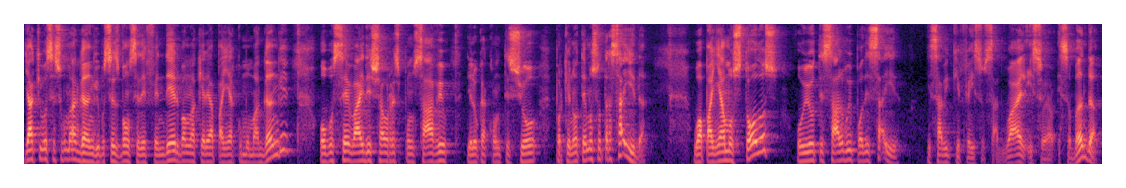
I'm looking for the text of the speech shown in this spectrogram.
Já que vocês são uma gangue, vocês vão se defender, vão querer apanhar como uma gangue, ou você vai deixar o responsável de lo que aconteceu, porque não temos outra saída. Ou apanhamos todos, ou eu te salvo e pode sair. E sabe o que fez o Sadwile? Isso, isso banda?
